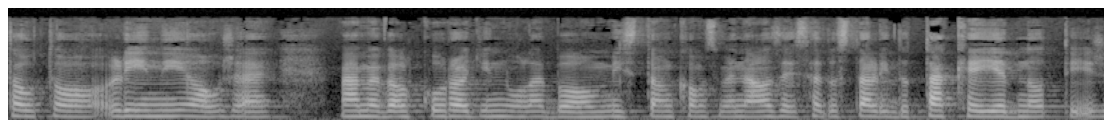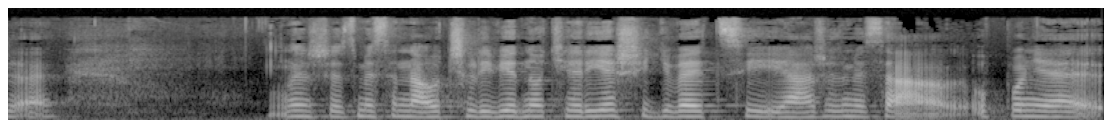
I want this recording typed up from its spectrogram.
touto líniou, že máme veľkú rodinu, lebo my s Tonkom sme naozaj sa dostali do takej jednoty, že, že sme sa naučili v jednote riešiť veci a že sme sa úplne,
